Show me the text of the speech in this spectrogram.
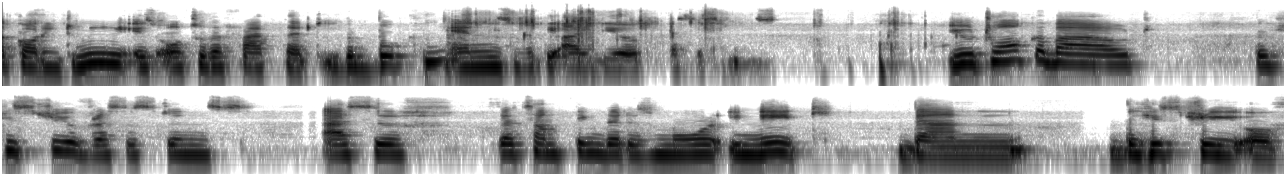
according to me, is also the fact that the book ends with the idea of resistance. You talk about the history of resistance as if that's something that is more innate than the history of,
